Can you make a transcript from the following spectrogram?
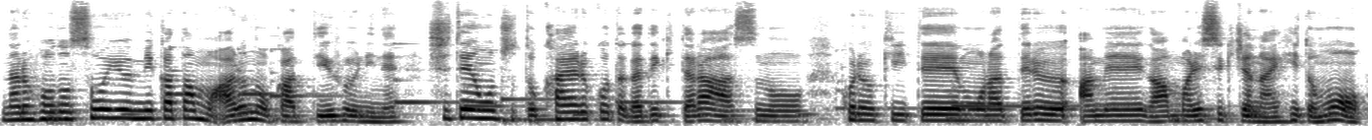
なるほど。そういう見方もあるのかっていう風にね視点をちょっと変えることができたらそのこれを聞いてもらってる雨があんまり好きじゃない人も、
